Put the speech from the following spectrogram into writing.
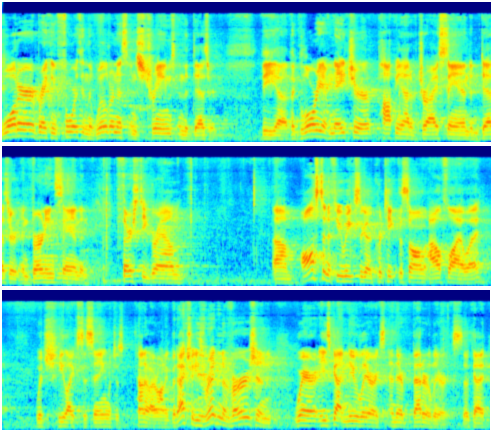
water breaking forth in the wilderness and streams in the desert. The, uh, the glory of nature popping out of dry sand and desert and burning sand and thirsty ground um, Austin, a few weeks ago, critiqued the song I'll Fly Away, which he likes to sing, which is kind of ironic. But actually, he's written a version where he's got new lyrics, and they're better lyrics, okay?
